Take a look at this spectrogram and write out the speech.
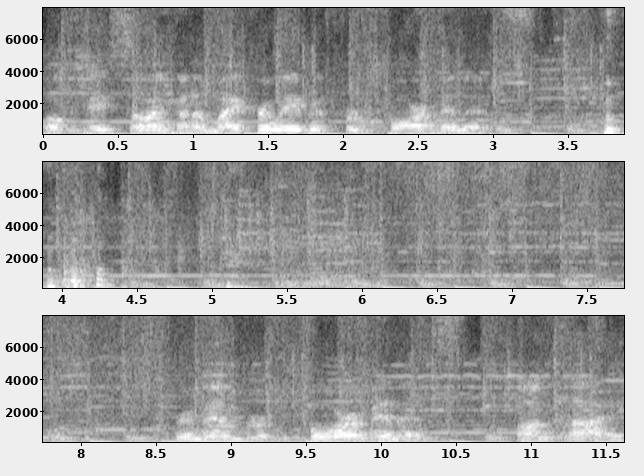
Okay, so I'm gonna microwave it for four minutes. Remember, four minutes on high.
